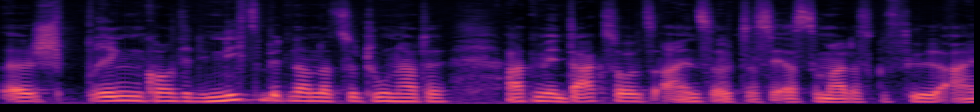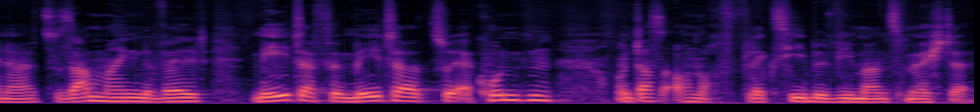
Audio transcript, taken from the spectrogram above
äh, springen konnte, die nichts miteinander zu tun hatte, hatten wir in Dark Souls 1 das erste Mal das Gefühl, eine zusammenhängende Welt Meter für Meter zu erkunden und das auch noch flexibel, wie man es möchte.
